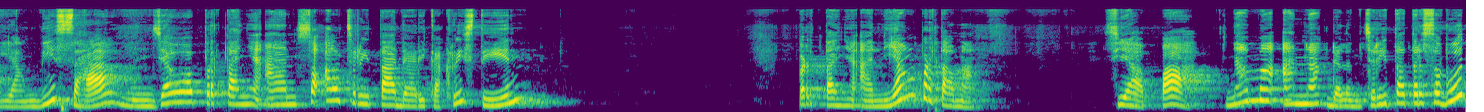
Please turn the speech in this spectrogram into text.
yang bisa menjawab pertanyaan soal cerita dari Kak Christine? Pertanyaan yang pertama. Siapa nama anak dalam cerita tersebut?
